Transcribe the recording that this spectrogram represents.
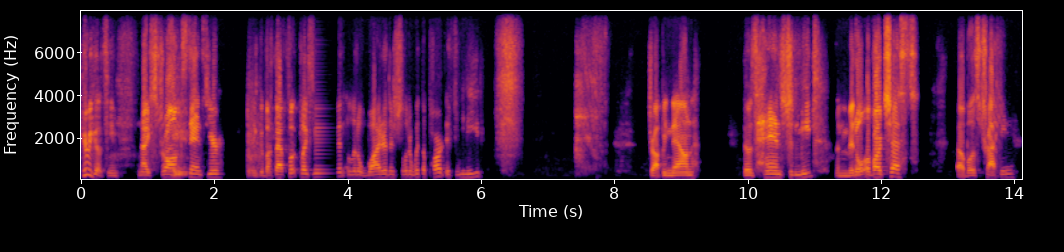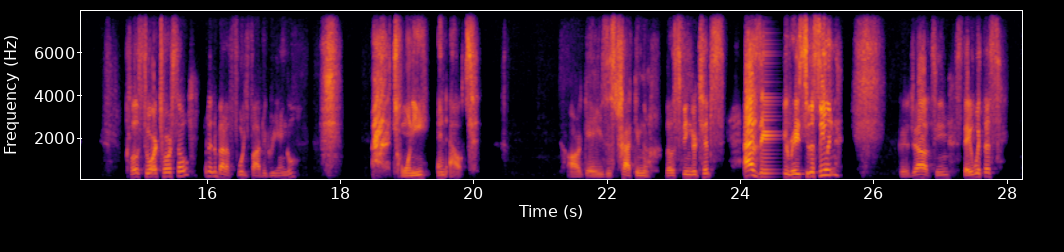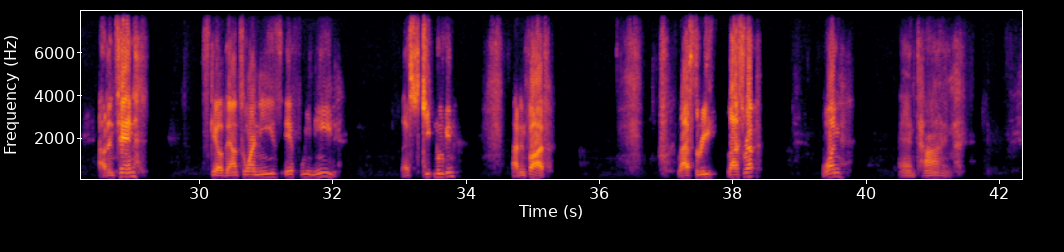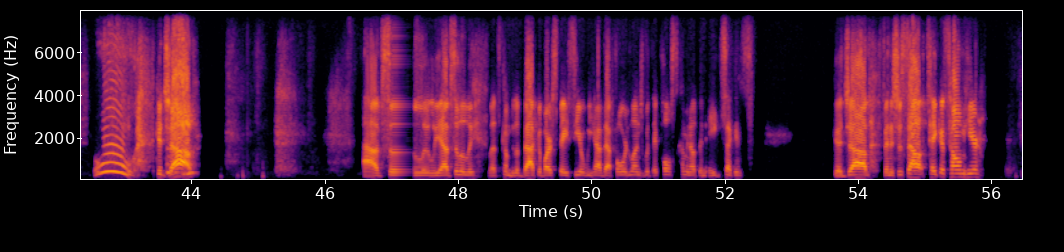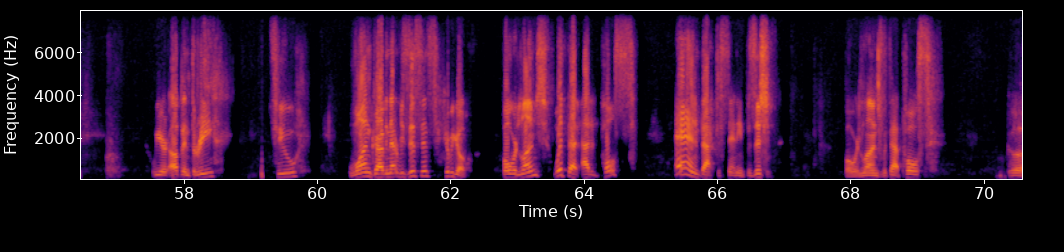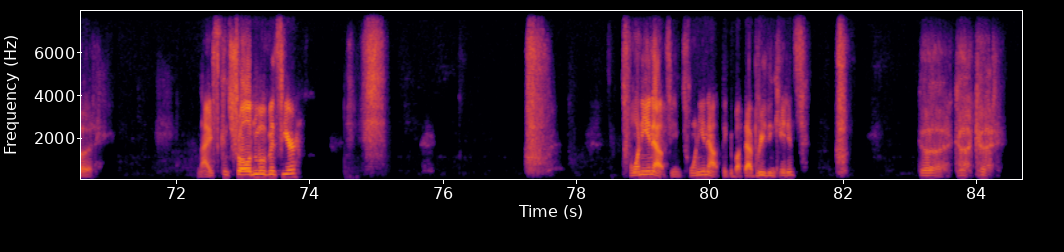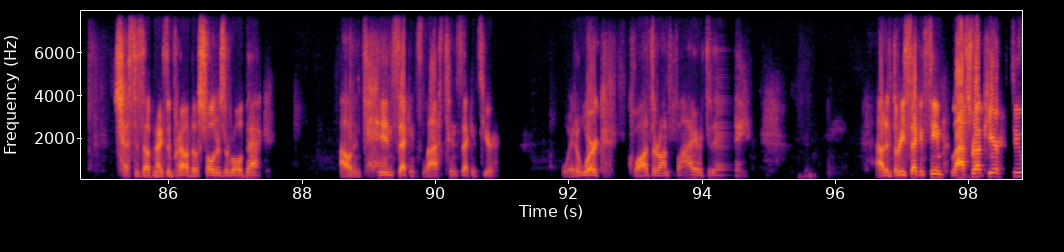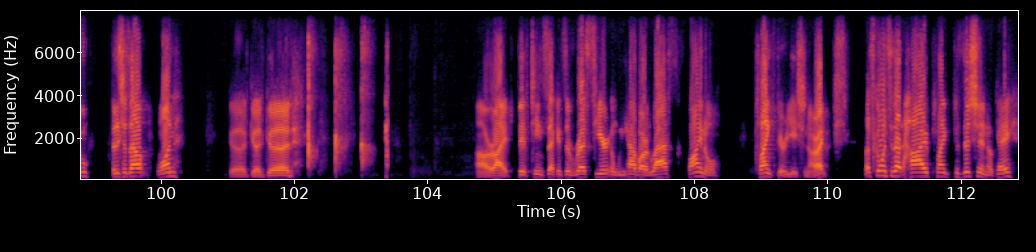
Here we go, team. Nice strong stance here. Think about that foot placement, a little wider than shoulder width apart if we need. Dropping down, those hands should meet the middle of our chest, elbows tracking close to our torso, but in about a 45 degree angle. 20 and out. Our gaze is tracking the, those fingertips as they raise to the ceiling. Good job, team. Stay with us. Out in 10. Scale down to our knees if we need. Let's keep moving. Out in five. Last three, last rep. One, and time. Ooh, good job. Absolutely, absolutely. Let's come to the back of our space here. We have that forward lunge with a pulse coming up in eight seconds. Good job. Finish this out. Take us home here. We are up in three, two, one, grabbing that resistance. Here we go. Forward lunge with that added pulse and back to standing position. Forward lunge with that pulse. Good. Nice controlled movements here. 20 and out, team, 20 and out. Think about that breathing cadence. Good, good, good. Chest is up nice and proud. Those shoulders are rolled back. Out in 10 seconds, last 10 seconds here. Way to work. Quads are on fire today. Out in three seconds, team. Last rep here, two, finishes out, one. Good, good, good. All right, 15 seconds of rest here, and we have our last final plank variation, all right? Let's go into that high plank position, okay?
